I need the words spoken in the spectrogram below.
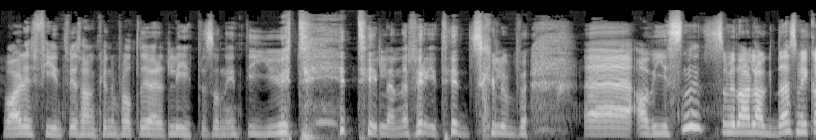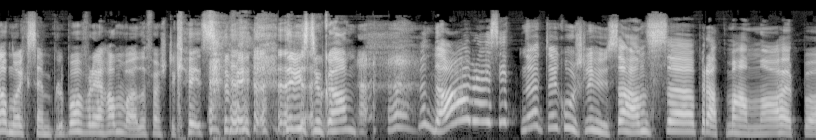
det var litt fint hvis han kunne få lov til å gjøre et lite sånn intervju til, denne fritidsklubbavisen som vi da lagde, som vi ikke hadde noe eksempel på, fordi han var jo det første caset. Det visste jo ikke han. Men da ble vi sittende ute i det koselige huset hans og prate med han og høre på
